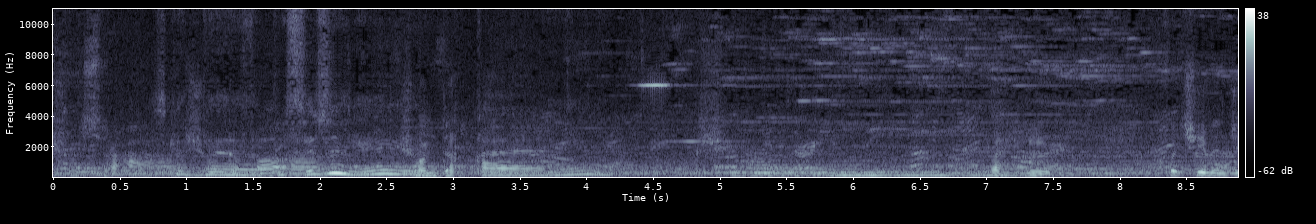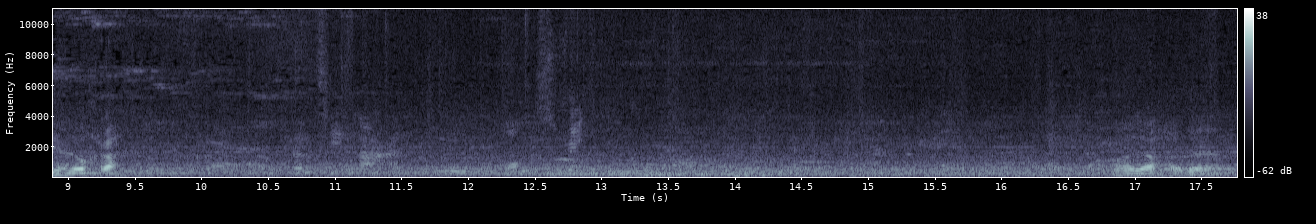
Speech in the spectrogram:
شو سرعة؟ شو كفاءة؟ شو دقة؟ رهيب وشي من جهة أخرى. هذا هذا.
